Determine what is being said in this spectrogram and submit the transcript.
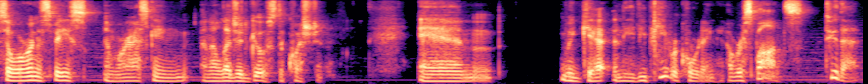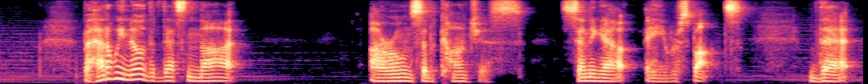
So we're in a space and we're asking an alleged ghost a question. And we get an EVP recording, a response to that. But how do we know that that's not our own subconscious sending out a response that,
